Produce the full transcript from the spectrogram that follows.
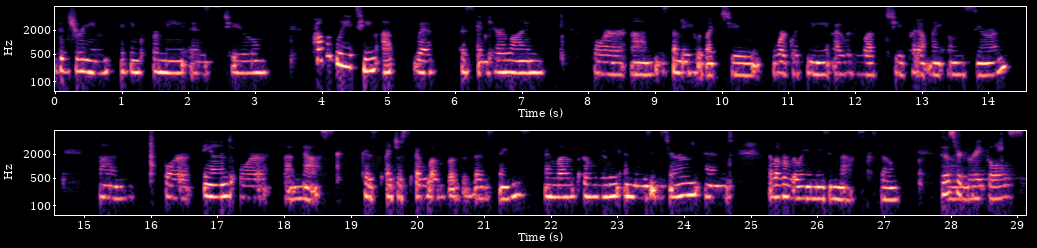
the dream, I think, for me is to probably team up with a skincare line or um, somebody who would like to work with me. I would love to put out my own serum um, or and or a mask because I just I love both of those things. I love a really amazing serum and I love a really amazing mask. So those um, are great goals.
